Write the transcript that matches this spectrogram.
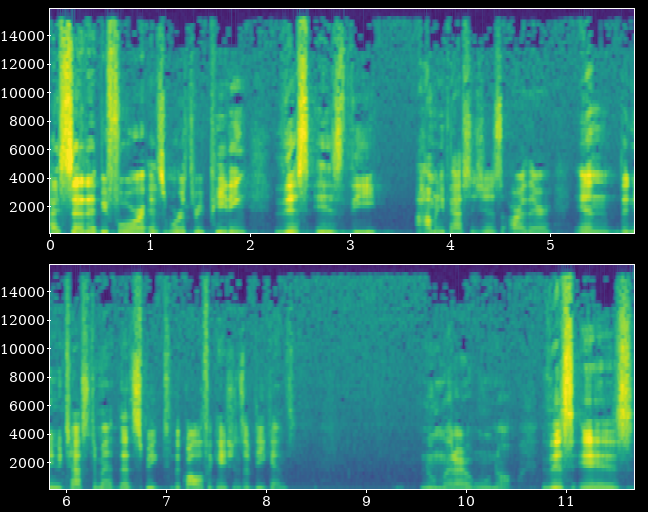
I said it before, it's worth repeating. This is the how many passages are there in the New Testament that speak to the qualifications of deacons? Numero uno. This is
